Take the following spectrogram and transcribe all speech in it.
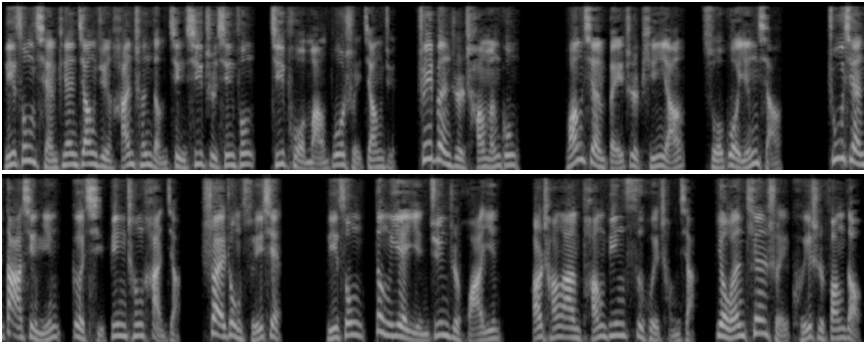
李松遣偏将军韩臣等进西至新丰，击破莽波水将军，追奔至长门宫。王宪北至平阳，所过影响。诸县大姓名各起兵称汉将，率众随县。李松、邓业引军至华阴，而长安旁兵四会城下，又闻天水魁氏方道，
